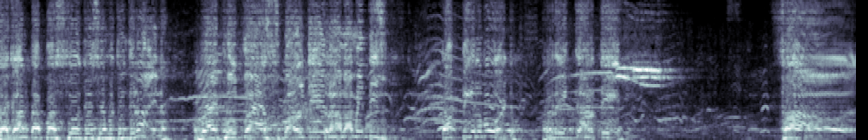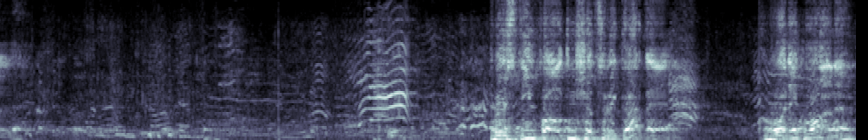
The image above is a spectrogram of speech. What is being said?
Daganta Pasto, jersey number 29. Rifle pass, Valderrama Mendes. Tapping the board. Ricarte. Foul. Team foul, two shots Ricarte. Connect one.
